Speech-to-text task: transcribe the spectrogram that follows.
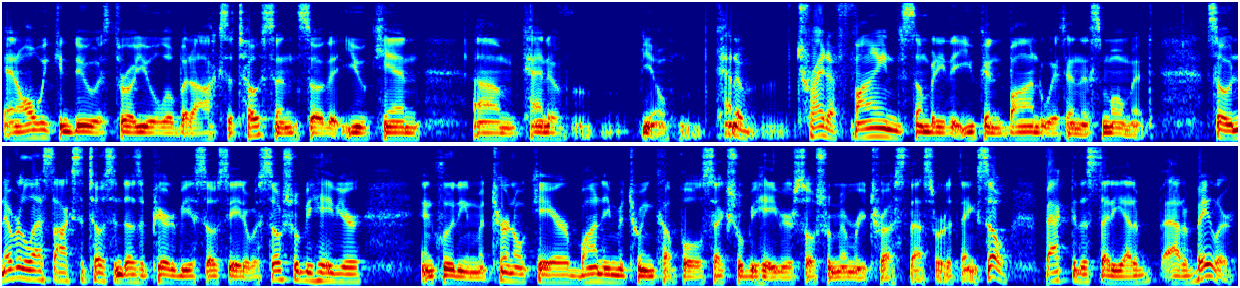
and all we can do is throw you a little bit of oxytocin so that you can." Um, kind of you know kind of try to find somebody that you can bond with in this moment. So nevertheless, oxytocin does appear to be associated with social behavior, including maternal care, bonding between couples, sexual behavior, social memory, trust, that sort of thing. So back to the study out of out of Baylor.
